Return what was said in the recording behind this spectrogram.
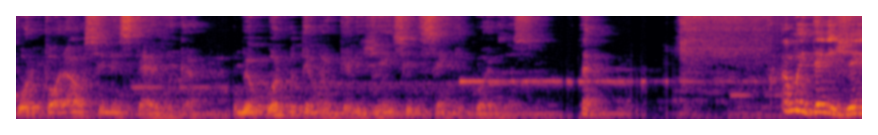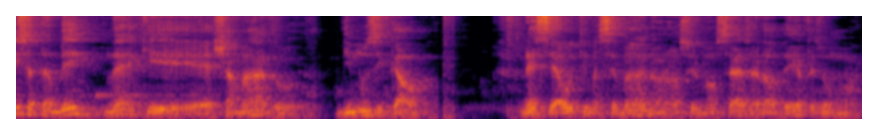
corporal sinestésica, o meu corpo tem uma inteligência e sente coisas. É. Há uma inteligência também, né, que é chamado de musical. Nessa última semana, o nosso irmão César da aldeia fez uma,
